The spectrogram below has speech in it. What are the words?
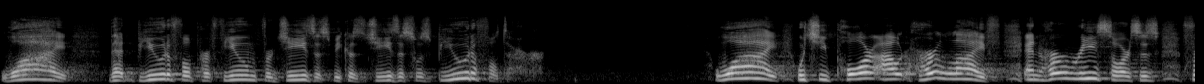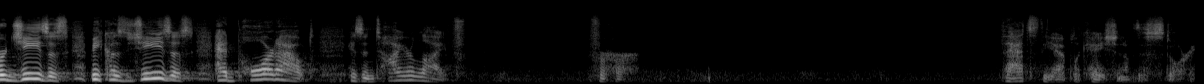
Why that beautiful perfume for Jesus? Because Jesus was beautiful to her. Why would she pour out her life and her resources for Jesus? Because Jesus had poured out his entire life for her. That's the application of this story.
